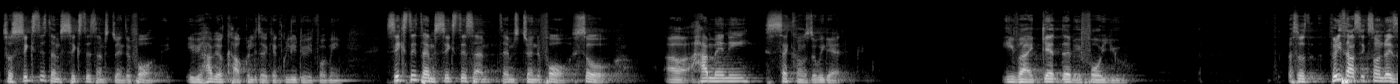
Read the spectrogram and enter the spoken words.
So 60 times 60 times 24. If you have your calculator, you can quickly do it for me. 60 times 60 times 24. So uh, how many seconds do we get? If I get there before you, so 3,600 is,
